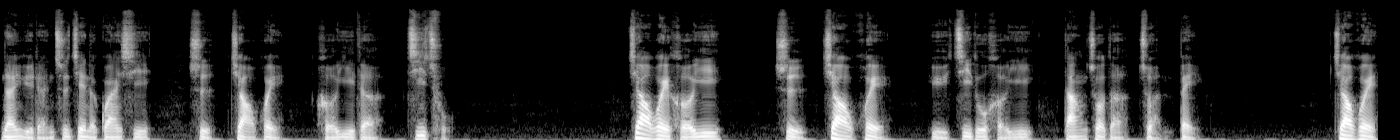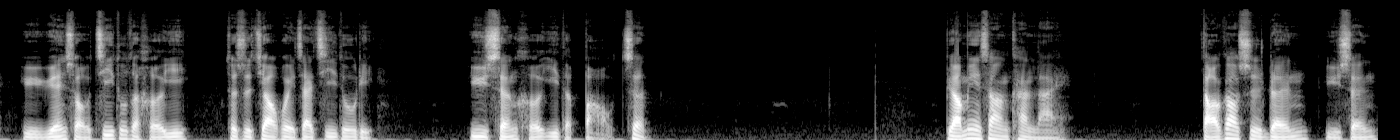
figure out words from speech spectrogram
人与人之间的关系是教会合一的基础。教会合一是教会与基督合一当做的准备。教会与元首基督的合一，这是教会在基督里与神合一的保证。表面上看来，祷告是人与神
